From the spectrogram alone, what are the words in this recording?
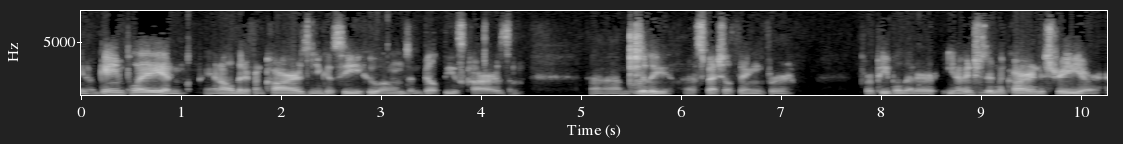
you know, gameplay and and all the different cars, and you can see who owns and built these cars, and um, really a special thing for for people that are you know interested in the car industry or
